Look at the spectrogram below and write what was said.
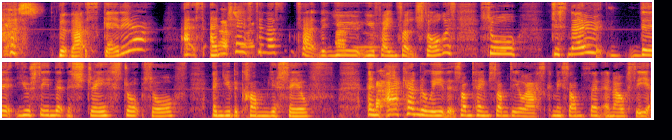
Yes. that that's scarier. It's interesting, isn't it, that you you find such solace. So just now, the you're saying that the stress drops off and you become yourself. And I can relate that sometimes somebody will ask me something and I'll say,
